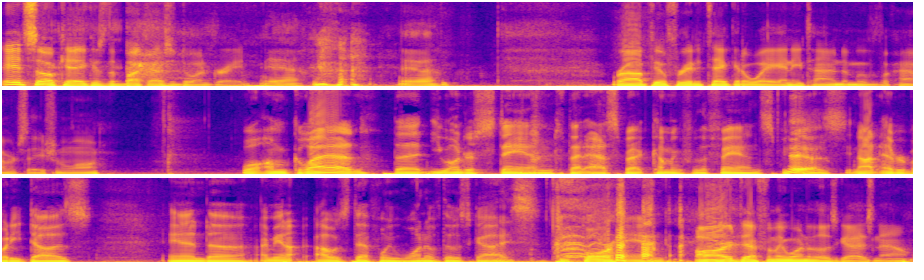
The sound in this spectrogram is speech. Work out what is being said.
It's okay because the Buckeyes are doing great. yeah, yeah. Rob, feel free to take it away anytime to move the conversation along. Well, I'm glad that you understand that aspect coming from the fans because not everybody does. And uh, I mean, I, I was definitely one of those guys beforehand. Are definitely one of those guys now.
